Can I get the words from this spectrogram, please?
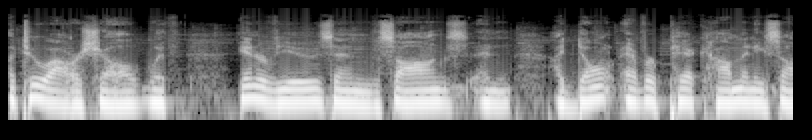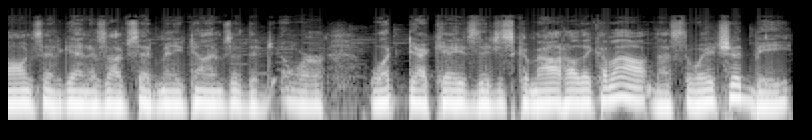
a two-hour show with interviews and the songs. And I don't ever pick how many songs. And again as I've said many times of the or what decades they just come out how they come out. And that's the way it should be.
